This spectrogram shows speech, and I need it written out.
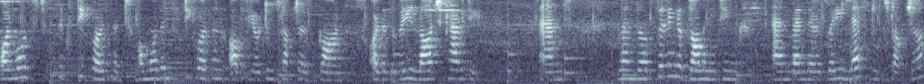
almost 60% or more than 50% of your tooth structure is gone or there's a very large cavity. And when the filling is dominating and when there's very less tooth structure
